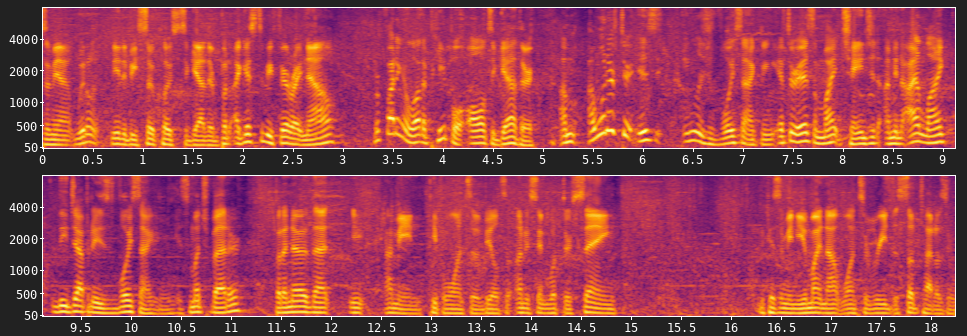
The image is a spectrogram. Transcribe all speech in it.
Because, I mean, we don't need to be so close together. But I guess to be fair right now, we're fighting a lot of people all together. Um, I wonder if there is English voice acting. If there is, I might change it. I mean, I like the Japanese voice acting. It's much better. But I know that, you, I mean, people want to be able to understand what they're saying. Because, I mean, you might not want to read the subtitles or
